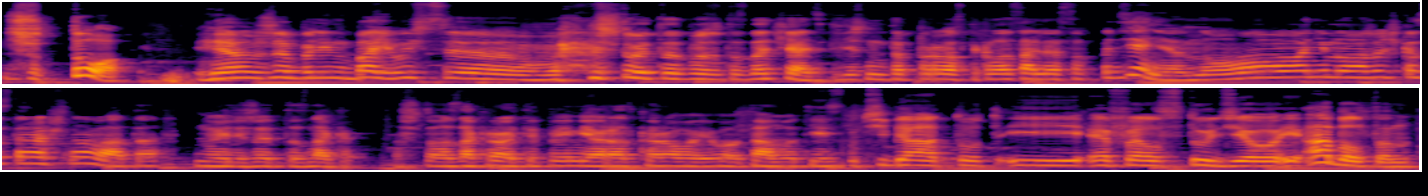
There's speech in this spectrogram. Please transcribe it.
Что? Я уже, блин, боюсь, э, что это может означать. Конечно, это просто колоссальное совпадение, но немножечко страшновато. Ну или же это знак, что закрой ты пример, открой его. Там вот есть у тебя тут и FL Studio, и Ableton.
